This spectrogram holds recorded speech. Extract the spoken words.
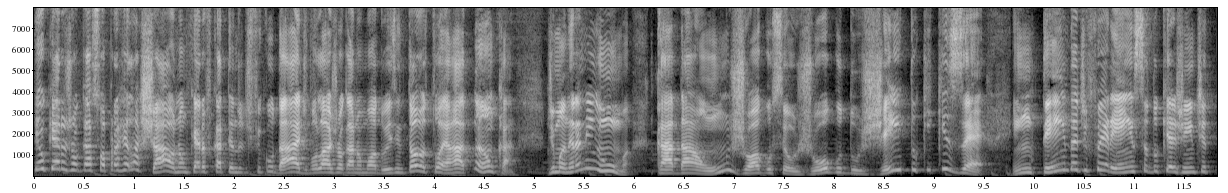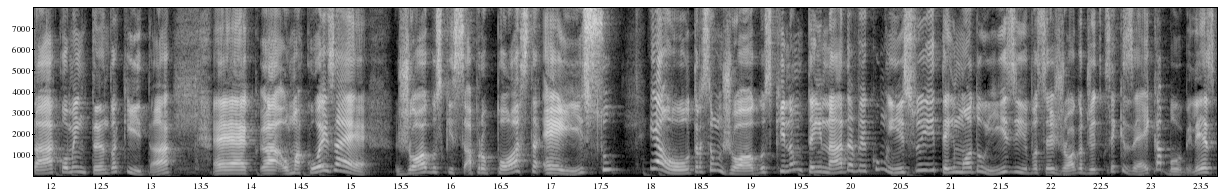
Eu quero jogar só para relaxar, eu não quero ficar tendo dificuldade, vou lá jogar no modo easy, então eu tô errado. Não, cara, de maneira nenhuma. Cada um joga o seu jogo do jeito que quiser. Entenda a diferença do que a gente tá comentando aqui, tá? É, uma coisa é jogos que a proposta é isso e a outra são jogos que não tem nada a ver com isso e tem modo easy e você joga do jeito que você quiser e acabou, beleza?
